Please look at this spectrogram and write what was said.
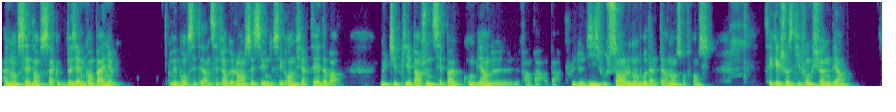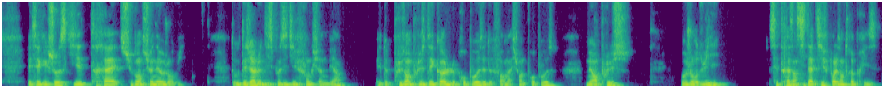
annoncé dans sa deuxième campagne. Mais bon, c'était un de ses fers de lance et c'est une de ses grandes fiertés d'avoir multiplié par je ne sais pas combien de, enfin par, par plus de 10 ou 100 le nombre d'alternances en France. C'est quelque chose qui fonctionne bien et c'est quelque chose qui est très subventionné aujourd'hui. Donc déjà, le dispositif fonctionne bien et de plus en plus d'écoles le proposent et de formations le proposent. Mais en plus, aujourd'hui, c'est très incitatif pour les entreprises.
